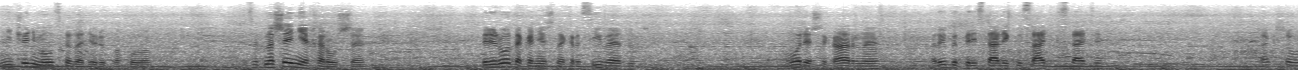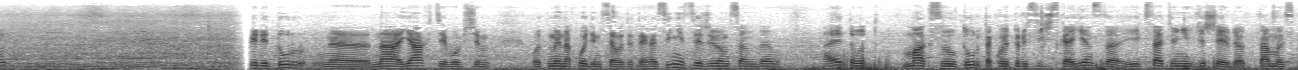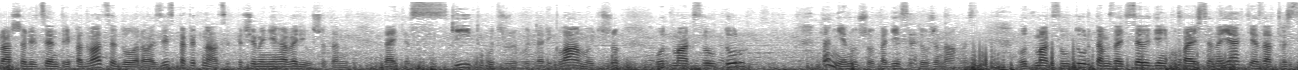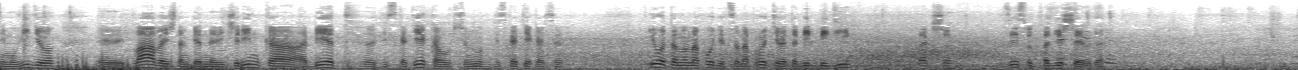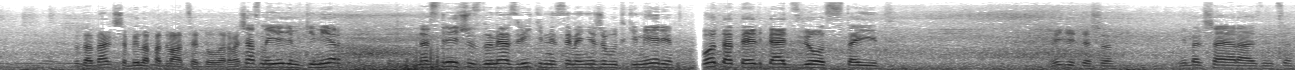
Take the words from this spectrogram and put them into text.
Ничего не могу сказать, говорю, плохого. Отношения хорошие. Природа, конечно, красивая тут. Море шикарное. Рыбы перестали кусать, кстати. Так что вот. Купили тур э, на яхте, в общем, вот мы находимся вот этой гостинице, живем в Санбел. А это вот Maxwell Tour, такое туристическое агентство. И, кстати, у них дешевле. Вот там мы спрашивали в центре по 20 долларов, а здесь по 15. Причем я не говорил, что там дайте скидку, какую-то рекламу или что. Вот Maxwell Tour. Да не, ну что, по 10 это уже наглость. Вот Maxwell Tour, там, знаете, целый день купаешься на яхте, я завтра сниму видео, э, плаваешь, там пенная вечеринка, обед, э, дискотека, в общем, ну, дискотека вся. И вот оно находится напротив, это Бильбеди, так что здесь вот подешевле. Туда дальше было по 20 долларов. А сейчас мы едем в Кемер на встречу с двумя зрительницами, они живут в Кемере. Вот отель 5 звезд стоит. Видите, что небольшая разница.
